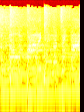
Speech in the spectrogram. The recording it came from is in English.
Nobody gonna take my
